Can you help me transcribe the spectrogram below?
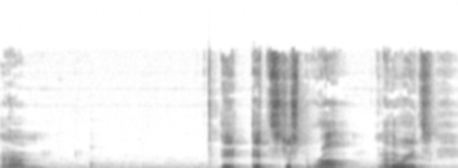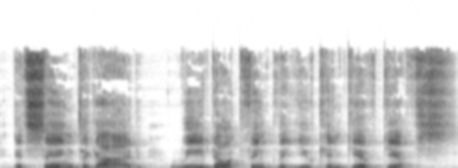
um, it, it's just wrong. In other words, it's saying to God, we don't think that you can give gifts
